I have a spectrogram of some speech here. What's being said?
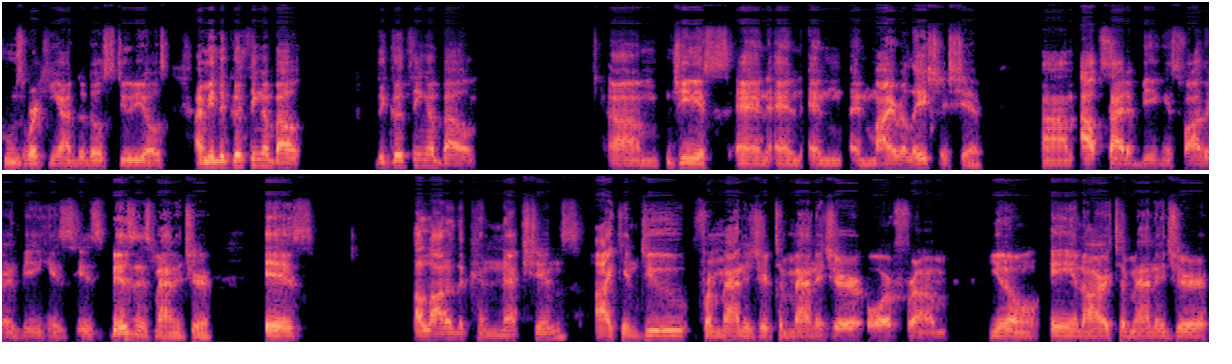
who's working out of those studios. I mean, the good thing about the good thing about um, Genius and and and and my relationship um, outside of being his father and being his his business manager is a lot of the connections I can do from manager to manager or from you know A and R to manager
